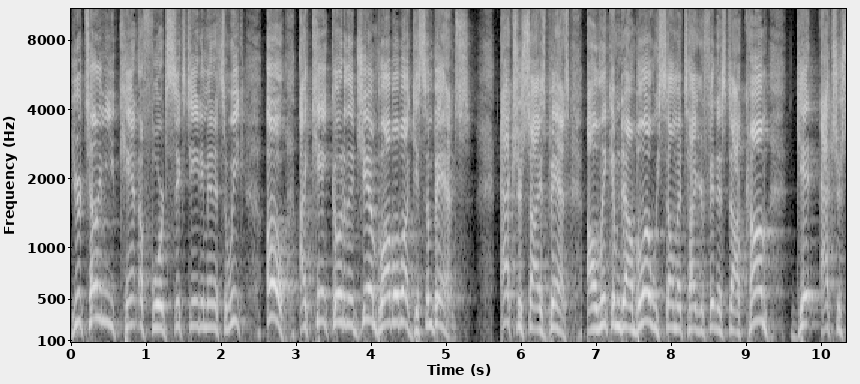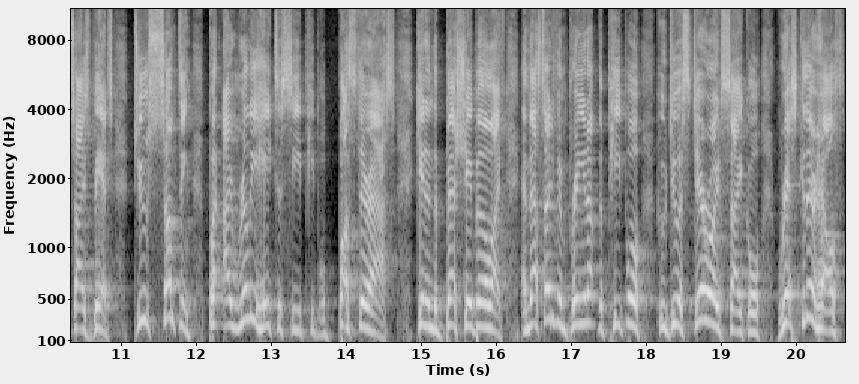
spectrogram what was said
You're telling me you can't afford 60, 80 minutes a week? Oh, I can't go to the gym, blah, blah, blah. Get some bands. Exercise bands. I'll link them down below. We sell them at tigerfitness.com. Get exercise bands. Do something. But I really hate to see people bust their ass, get in the best shape of their life. And that's not even bringing up the people who do a steroid cycle, risk their health,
